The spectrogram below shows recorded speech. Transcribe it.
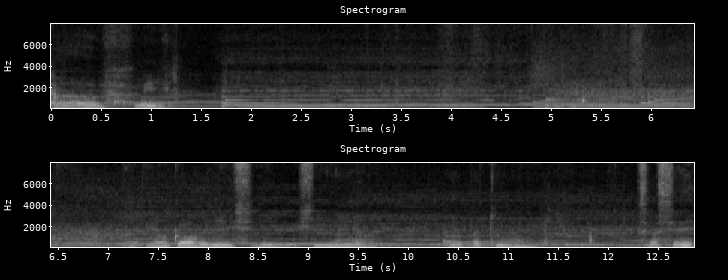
Ah, oui. Et encore, ici, euh, il n'y a pas tout. hein. Ça, c'est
